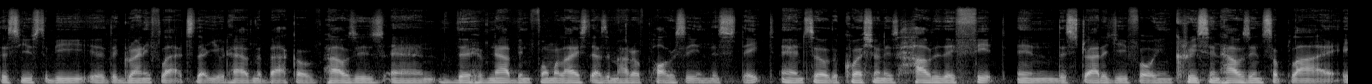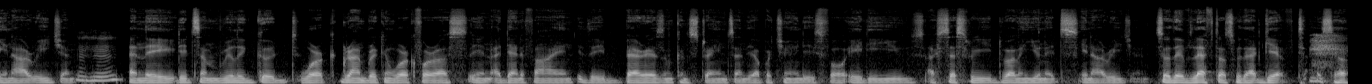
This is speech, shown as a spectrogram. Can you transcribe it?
This used to be uh, the granny flats that you would have in the back of houses, and they have now been formalized as a matter of policy in this state. And so the question is, how do they fit in the strategy for increasing housing supply in our region. Mm-hmm. And they did some really good work, groundbreaking work for us in identifying the barriers and constraints and the opportunities for ADUs, accessory dwelling units in our region. So they've left us with that gift. So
